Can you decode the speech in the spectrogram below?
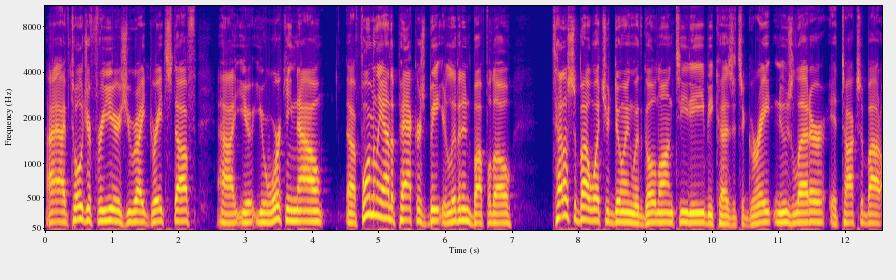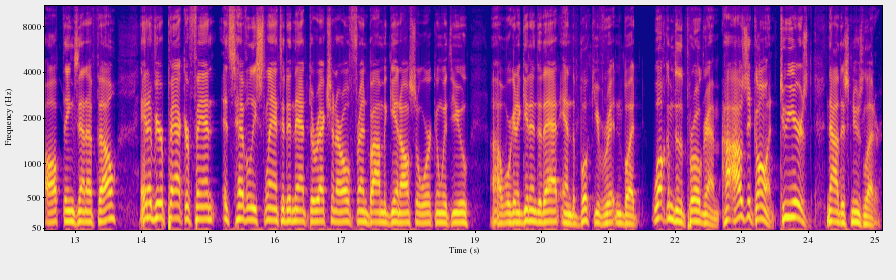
I, I've told you for years, you write great stuff. Uh, you're, you're working now, uh, formerly on the Packers beat. You're living in Buffalo. Tell us about what you're doing with Go Long TD because it's a great newsletter. It talks about all things NFL. And if you're a Packer fan, it's heavily slanted in that direction. Our old friend Bob McGinn also working with you. Uh, we're going to get into that and the book you've written, but welcome to the program. How, how's it going? Two years now, this newsletter.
